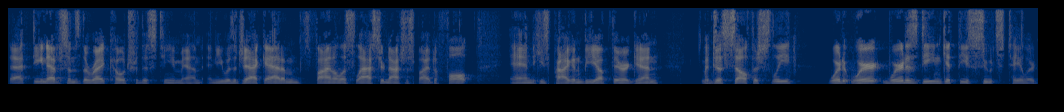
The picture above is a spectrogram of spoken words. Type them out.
that Dean Evason's the right coach for this team, man. And he was a Jack Adams finalist last year, not just by default, and he's probably going to be up there again. And just selfishly, where where where does Dean get these suits tailored?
